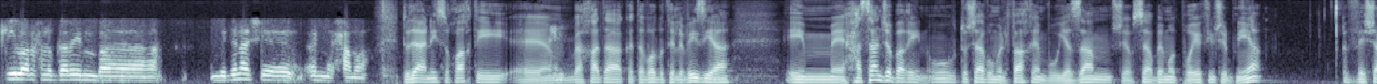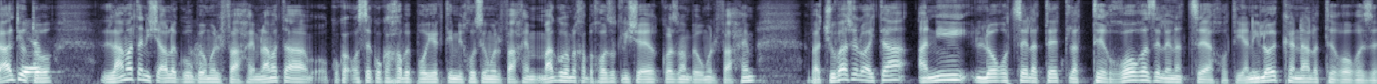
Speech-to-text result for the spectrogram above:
כאילו אנחנו גרים במדינה שאין מלחמה. אתה יודע, אני שוחחתי אה, באחת הכתבות בטלוויזיה עם אה, חסן ג'בארין, הוא תושב אום אל-פחם והוא יזם שעושה הרבה מאוד פרויקטים של בנייה, ושאלתי אותו, למה אתה נשאר לגור באום אל-פחם? למה אתה עושה כל כך הרבה פרויקטים מחוץ לאום אל-פחם? מה גורם לך בכל זאת להישאר כל הזמן באום אל-פחם? והתשובה שלו הייתה, אני לא רוצה לתת לטרור הזה לנצח אותי, אני לא אכנע לטרור הזה.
